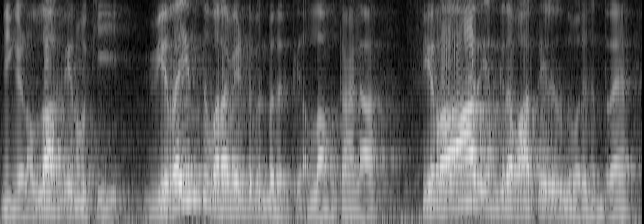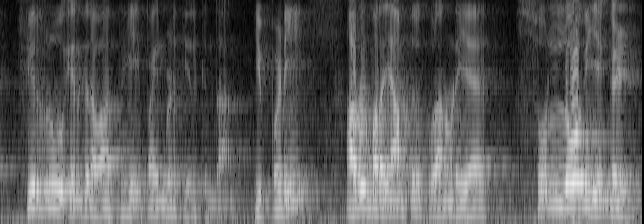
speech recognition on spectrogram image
நீங்கள் அல்லாஹுவை நோக்கி விரைந்து வர வேண்டும் என்பதற்கு அல்லாஹு தாலா ஃபிரார் என்கிற வார்த்தையிலிருந்து வருகின்ற ஃபிர்ரு என்கிற வார்த்தையை பயன்படுத்தி இருக்கின்றான் இப்படி அருள்மறையாம் திருக்குறானுடைய சொல்லோவியங்கள்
